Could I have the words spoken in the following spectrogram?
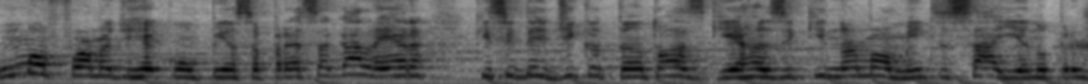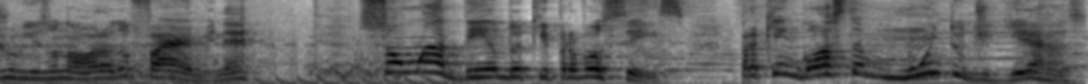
uma forma de recompensa para essa galera que se dedica tanto às guerras e que normalmente saía no prejuízo na hora do farm, né? Só um adendo aqui para vocês. Para quem gosta muito de guerras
